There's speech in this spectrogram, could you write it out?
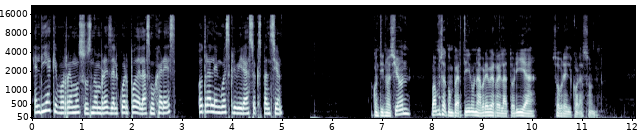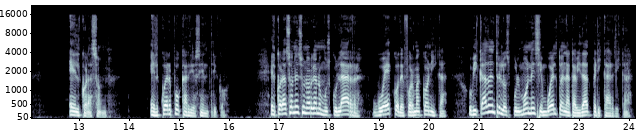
El día que borremos sus nombres del cuerpo de las mujeres, otra lengua escribirá su expansión. A continuación, vamos a compartir una breve relatoría sobre el corazón. El corazón. El cuerpo cardiocéntrico. El corazón es un órgano muscular, hueco de forma cónica, ubicado entre los pulmones y envuelto en la cavidad pericárdica.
